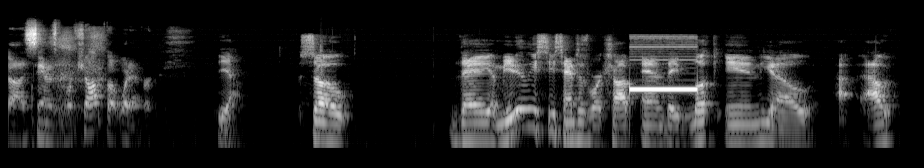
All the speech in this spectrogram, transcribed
uh, Santa's workshop, but whatever. Yeah. So they immediately see Santa's workshop and they look in, you know, out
